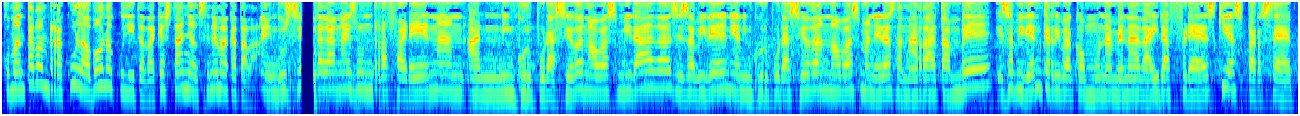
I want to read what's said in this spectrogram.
comentava amb recu la bona collita d'aquest any al cinema català. La indústria catalana és un referent en, en incorporació de noves mirades, és evident, i en incorporació de noves maneres de narrar també. És evident que arriba com una mena d'aire fresc i es percep.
